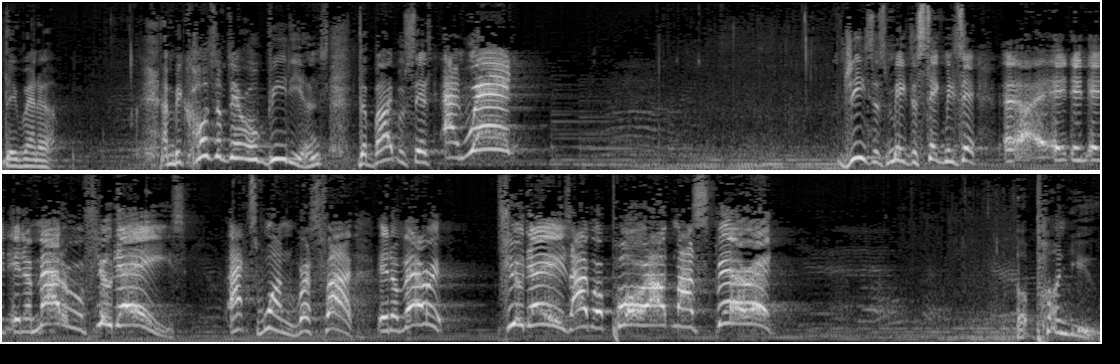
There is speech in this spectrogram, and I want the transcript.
They went up. And because of their obedience, the Bible says, and when Jesus made the statement, he said, uh, in, in, in a matter of a few days, Acts 1, verse 5, in a very few days I will pour out my spirit upon you.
